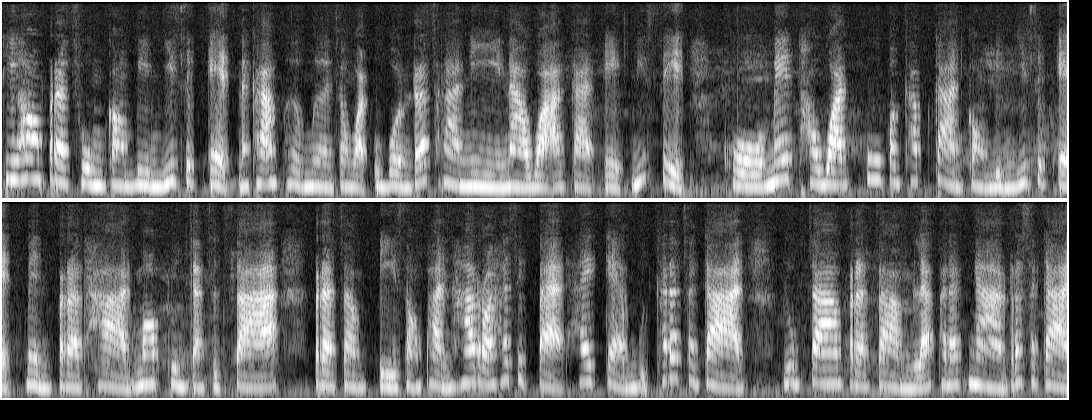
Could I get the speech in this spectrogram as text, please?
ที่ห้องประชุมกองบิน 21 นะคะอำเภอเมืองจังหวัดอุบลราชธานี นาวาอากาศเอกนิสิตโคเมธวัฒน์ผู้บังคับการกองบิน 21 เป็นประธานมอบทุนการศึกษา ประจำปี 2558 ให้แก่บุตรข้าราชการ ลูกจ้างประจำและพนักงานราชการ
